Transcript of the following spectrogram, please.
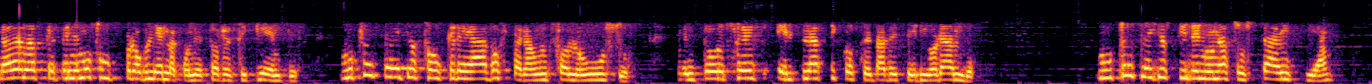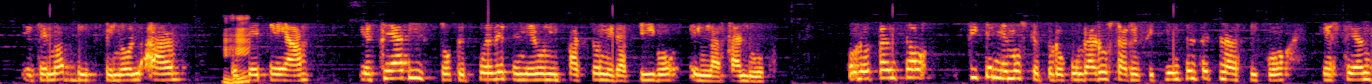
Nada más que tenemos un problema con estos recipientes. Muchos de ellos son creados para un solo uso. Entonces el plástico se va deteriorando. Muchos de ellos tienen una sustancia que se llama bisfenol A, o BPA, que se ha visto que puede tener un impacto negativo en la salud. Por lo tanto, sí tenemos que procurar usar recipientes de plástico que sean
